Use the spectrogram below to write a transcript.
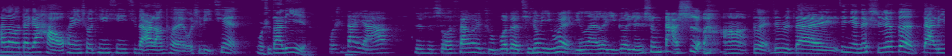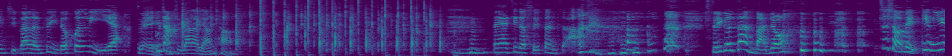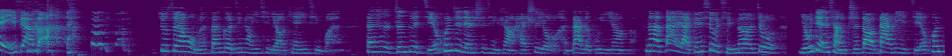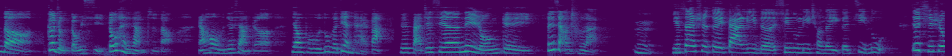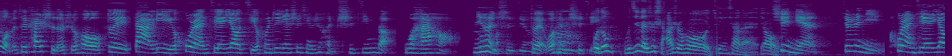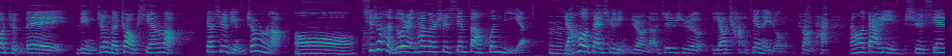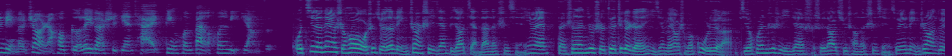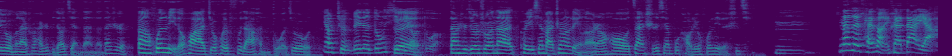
Hello，大家好，欢迎收听新一期的二郎腿，我是李倩，我是大力，我是大牙。就是说，三位主播的其中一位迎来了一个人生大事 啊！对，就是在今年的十月份，大力举办了自己的婚礼，对，鼓掌，举办了两场。大家记得随份子啊，随个赞吧，就 至少得订阅一下吧。就虽然我们三个经常一起聊天、一起玩。但是针对结婚这件事情上，还是有很大的不一样的。那大雅跟秀琴呢，就有点想知道大力结婚的各种东西，都很想知道。然后我们就想着，要不录个电台吧，就是把这些内容给分享出来。嗯，也算是对大力的心路历程的一个记录。就其实我们最开始的时候，对大力忽然间要结婚这件事情是很吃惊的。我还好。你很吃惊，对我很吃惊，我都不记得是啥时候定下来要。去年就是你忽然间要准备领证的照片了，要去领证了。哦，其实很多人他们是先办婚礼，嗯，然后再去领证的，这是比较常见的一种状态。然后大力是先领了证，然后隔了一段时间才订婚办了婚礼这样子。我记得那个时候，我是觉得领证是一件比较简单的事情，因为本身就是对这个人已经没有什么顾虑了。结婚这是一件水到渠成的事情，所以领证对于我们来说还是比较简单的。但是办婚礼的话就会复杂很多，就要准备的东西比较多。当时就是说，那可以先把证领了，然后暂时先不考虑婚礼的事情。嗯，那再采访一下大雅。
